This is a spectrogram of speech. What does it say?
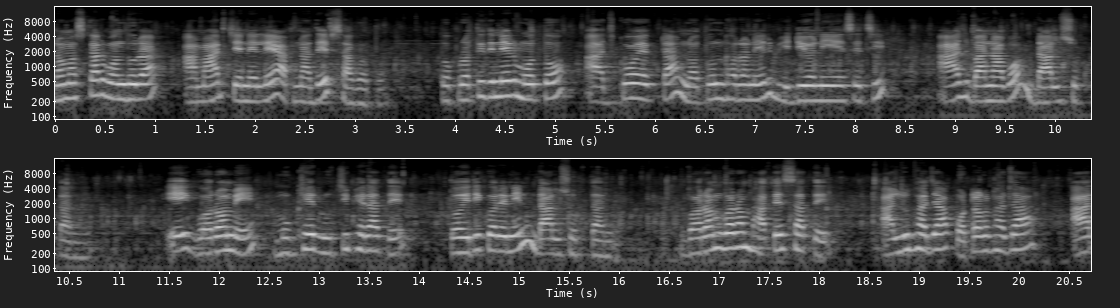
নমস্কার বন্ধুরা, আমার চ্যানেলে আপনাদের স্বাগত। তো প্রতিদিনের মতো আজকেও একটা নতুন ধরনের ভিডিও নিয়ে এসেছি। আজ বানাবো ডাল শুক্তানি এই গরমে মুখের রুচি ফেরাতে তৈরি করে নিন ডাল শুক্তানি গরম গরম ভাতের সাথে আলু ভাজা, পটল ভাজা আর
